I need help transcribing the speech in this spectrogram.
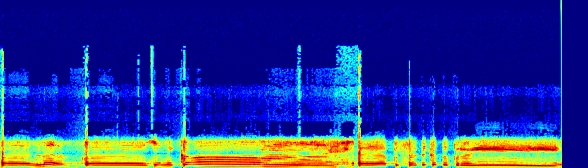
Ε, ναι, ε, γενικά ε, από τις 11 το πρωί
